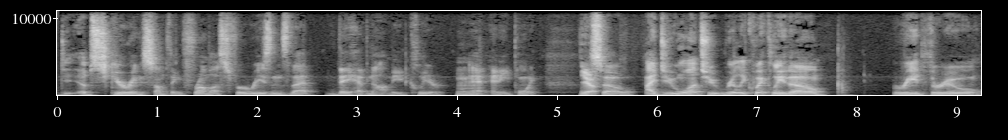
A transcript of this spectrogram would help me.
d- obscuring something from us for reasons that they have not made clear Mhm. at any point. Yeah. So I do want to really quickly though read through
